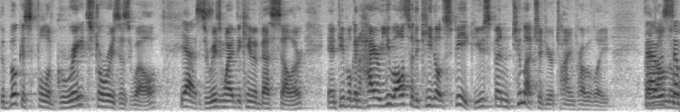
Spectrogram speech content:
The book is full of great stories as well. Yes. It's the reason why it became a bestseller. And people can hire you also to keynote speak. You spend too much of your time probably that was some.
